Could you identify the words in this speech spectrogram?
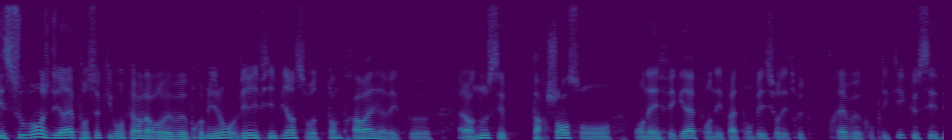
Et souvent, je dirais, pour ceux qui vont faire leur euh, premier long, vérifiez bien sur votre plan de travail. Avec, euh, alors nous, c'est par chance, on, on avait fait gaffe, on n'est pas tombé sur des trucs très euh, compliqués, que, ces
